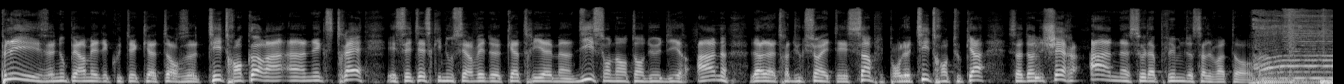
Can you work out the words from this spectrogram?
Please, nous permet d'écouter 14 titres. Encore un, un extrait, et c'était ce qui nous servait de quatrième indice. On a entendu dire Anne. Là, la traduction a été simple, pour le titre en tout cas. Ça donne cher Anne sous la plume de Salvatore. tout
